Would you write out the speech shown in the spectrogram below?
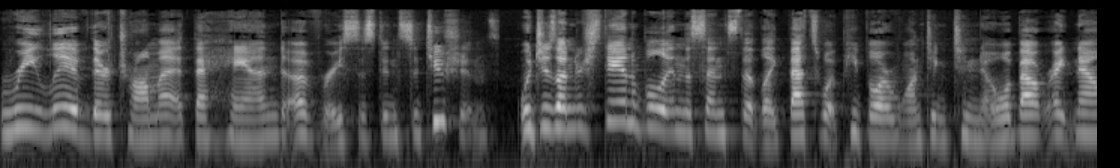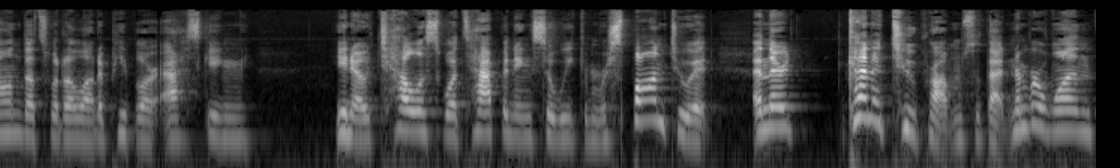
relive their trauma at the hand of racist institutions, which is understandable in the sense that like that's what people are wanting to know about right now. And that's what a lot of people are asking, you know, tell us what's happening so we can respond to it. And there kind of two problems with that. Number one,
